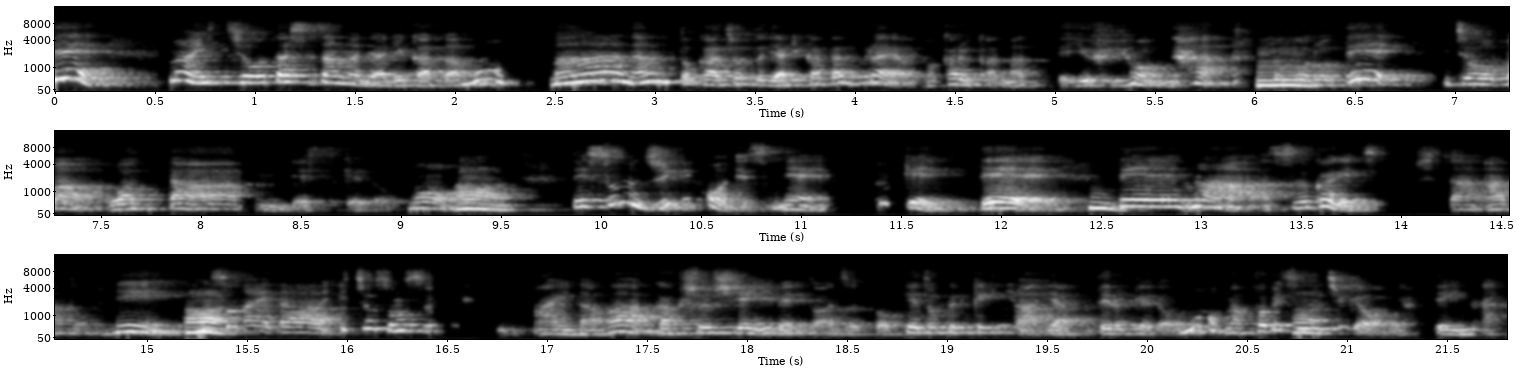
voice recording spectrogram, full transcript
で、まあ一応足し算のやり方も、まあなんとかちょっとやり方ぐらいはわかるかなっていうようなところで、一応まあ終わったんですけども、で、その授業をですね、受けて、で、まあ数ヶ月した後に、まあ、その間、一応その数ヶ月の間は学習支援イベントはずっと継続的にはやってるけども、まあ個別の授業をやっていない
